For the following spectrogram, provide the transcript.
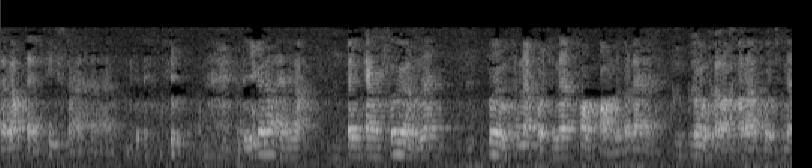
จะรับแต่พิกษาหารอย่างนี้ก็ได้นะครับ เป็นการเฟื่องนะเฟื่องคณะโภชนะข้อก่อนนี่ก็ได้เพื่อพลังพลังโภชนะ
